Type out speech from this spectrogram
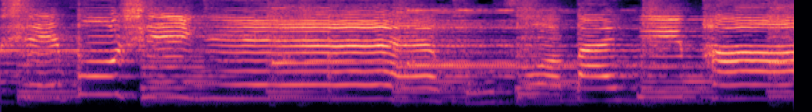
是不是月空作白玉盘？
